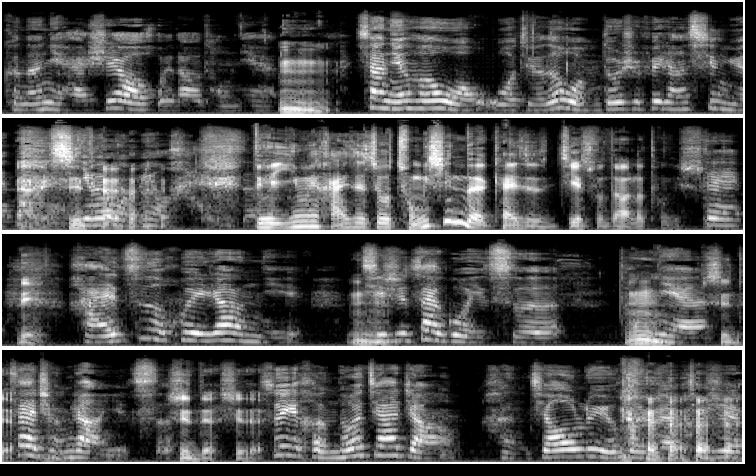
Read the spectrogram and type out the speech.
可能你还是要回到童年。嗯，像您和我，我觉得我们都是非常幸运的，因为我们有孩子。对，因为孩子就重新的开始接触到了童书。对，孩子会让你其实再过一次童年，是的，再成长一次。是的，是的。所以很多家长很焦虑，或者就是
